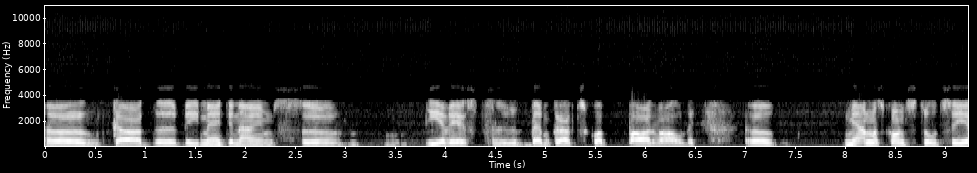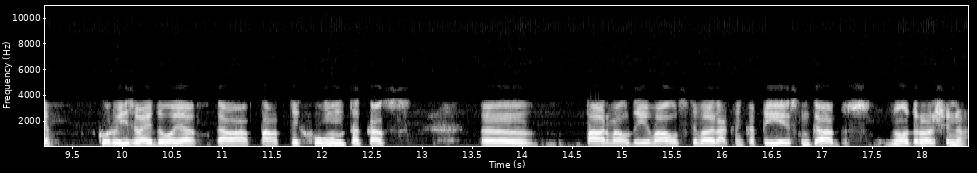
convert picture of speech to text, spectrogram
uh, kad uh, bija mēģinājums uh, ieviest demokrātisko pārvaldi. Mjanmas konstitūcija, kuru izveidoja tā pati hunta, kas pārvaldīja valsti vairāk nekā 50 gadus, nodrošina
